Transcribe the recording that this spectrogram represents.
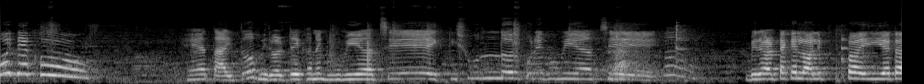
ওই দেখো। হ্যাঁ তাই তো, বিড়ালটা এখানে ঘুমিয়ে আছে। কি সুন্দর করে ঘুমিয়ে আছে। বিড়ালটাকে ললিপপ ইয়েটা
